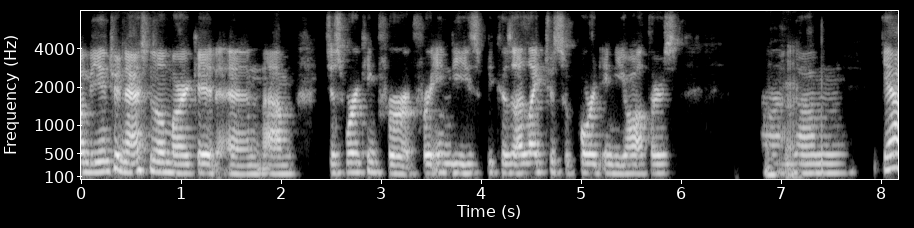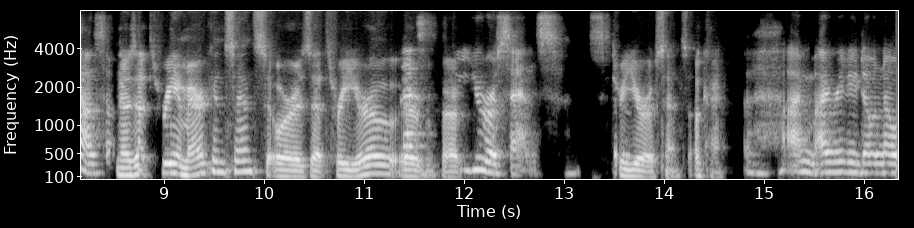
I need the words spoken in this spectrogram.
on the international market and um, just working for for indies because I like to support indie authors. And, Okay. um, yeah, so now is that three american cents or is that three euro that's or uh, three euro cents. three euro cents okay I'm I really don't know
